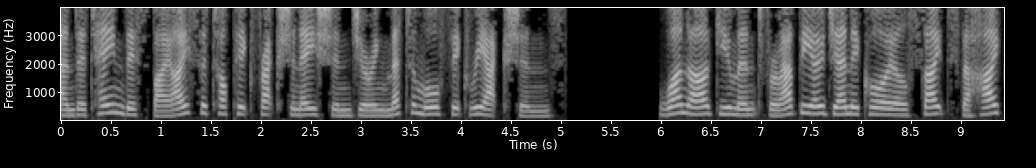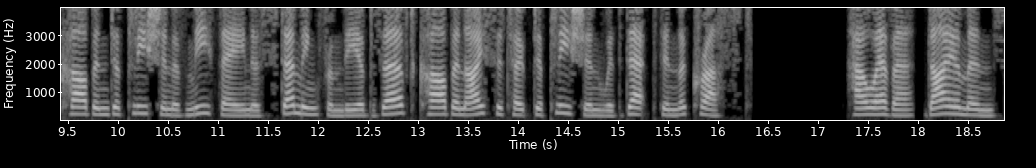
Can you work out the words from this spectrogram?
and attain this by isotopic fractionation during metamorphic reactions. One argument for abiogenic oil cites the high carbon depletion of methane as stemming from the observed carbon isotope depletion with depth in the crust. However, diamonds,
